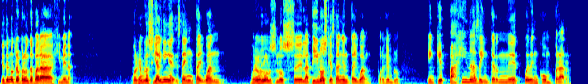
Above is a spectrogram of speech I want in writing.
Yo tengo otra pregunta para Jimena. Por ejemplo, si alguien está en Taiwán, por ejemplo, los, los, eh, latinos que están en Taiwán, por ejemplo, ¿en qué páginas de internet pueden comprar?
